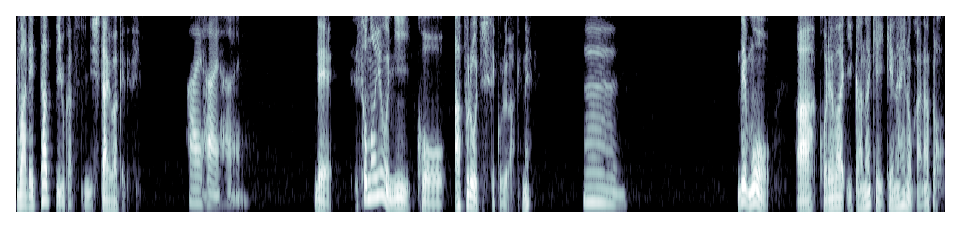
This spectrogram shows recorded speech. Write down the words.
われたっていう形にしたいわけですよはいはいはい。でそのようにこうアプローチしてくるわけねうん。でもああこれは行かなきゃいけないのかなと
